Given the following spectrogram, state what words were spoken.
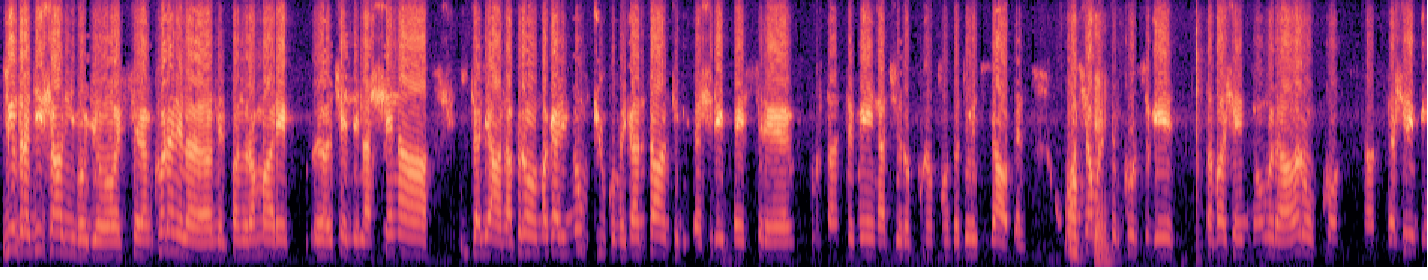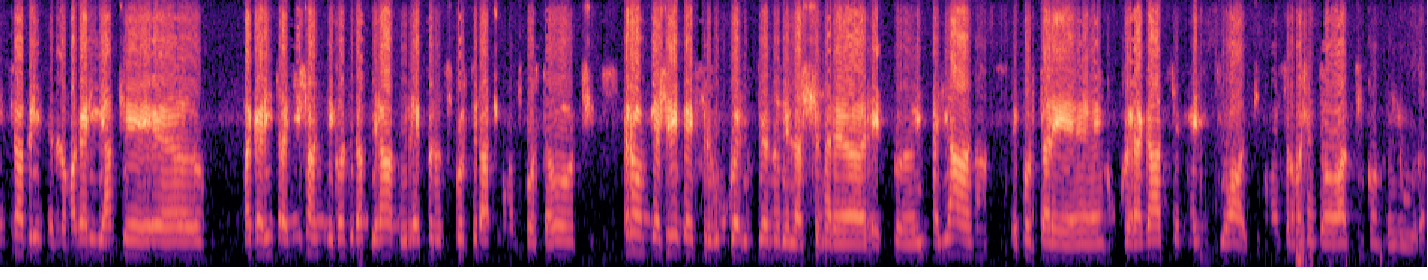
Io tra dieci anni voglio essere ancora nella, nel panorama rap, cioè nella scena italiana, però magari non più come cantante, mi piacerebbe essere un importante manager oppure un fondatore di label. Po' okay. il percorso che sta facendo ora Rocco, mi piacerebbe intraprenderlo, magari anche eh, magari tra dieci anni le cose cambieranno, il rap non si porterà più come si porta oggi, però mi piacerebbe essere comunque all'interno della scena rap italiana e portare eh, comunque ragazzi a livelli più alti come stanno facendo altri con me ora.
